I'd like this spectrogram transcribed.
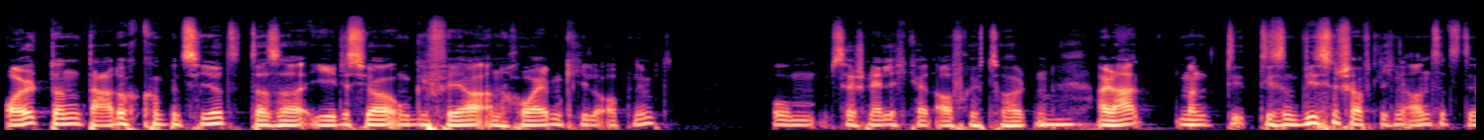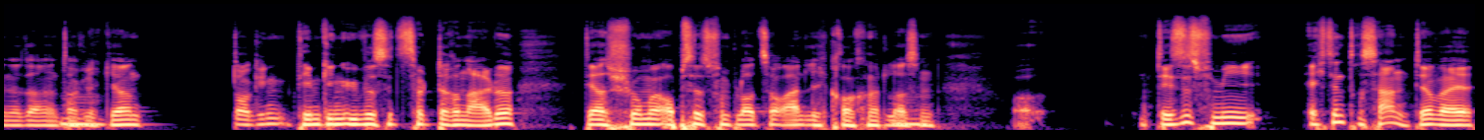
Altern dadurch kompensiert, dass er jedes Jahr ungefähr einen halben Kilo abnimmt, um seine Schnelligkeit aufrechtzuerhalten. Mhm. Allein man, die, diesen wissenschaftlichen Ansatz, den er da an den Tag Mhm. legt, ja, und da gegen, dem gegenüber sitzt halt der Ronaldo, der es schon mal abseits vom Platz auch ordentlich krachen hat lassen. Und das ist für mich echt interessant, ja, weil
